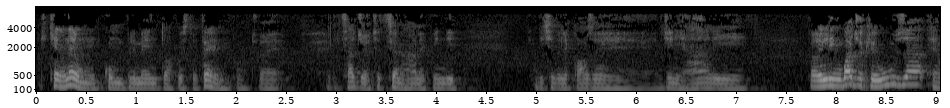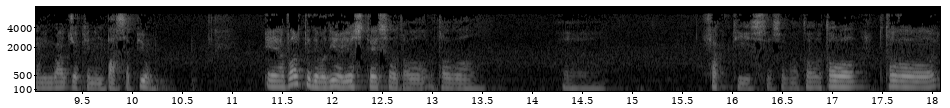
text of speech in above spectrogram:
il che non è un complimento a questo tempo, cioè il saggio è eccezionale, quindi dice delle cose geniali, però il linguaggio che usa è un linguaggio che non passa più. E a volte devo dire io stesso lo trovo, lo trovo eh, factice, insomma, lo trovo, trovo-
